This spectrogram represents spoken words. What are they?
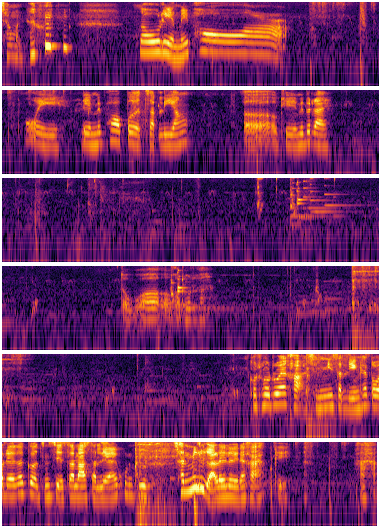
ช่างมัน เราเหรียญไม่พอโอ้ยเหรียญไม่พอเปิดสัตว์เลี้ยง เออโอเคไม่เป็นไร ษด้วยค่ะ ฉันมีสัตว์เลี้ยงแค่ตัวเดียวถ้าเกิดฉันเสียสละสัตว์เลี้ยงให้คุณคือ ฉันไม่เหลืออะไรเลยนะคะ โอเคฮ่าฮ่า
